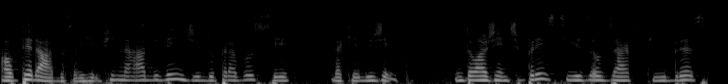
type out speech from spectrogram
alterado, foi refinado e vendido para você daquele jeito. Então a gente precisa usar fibras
